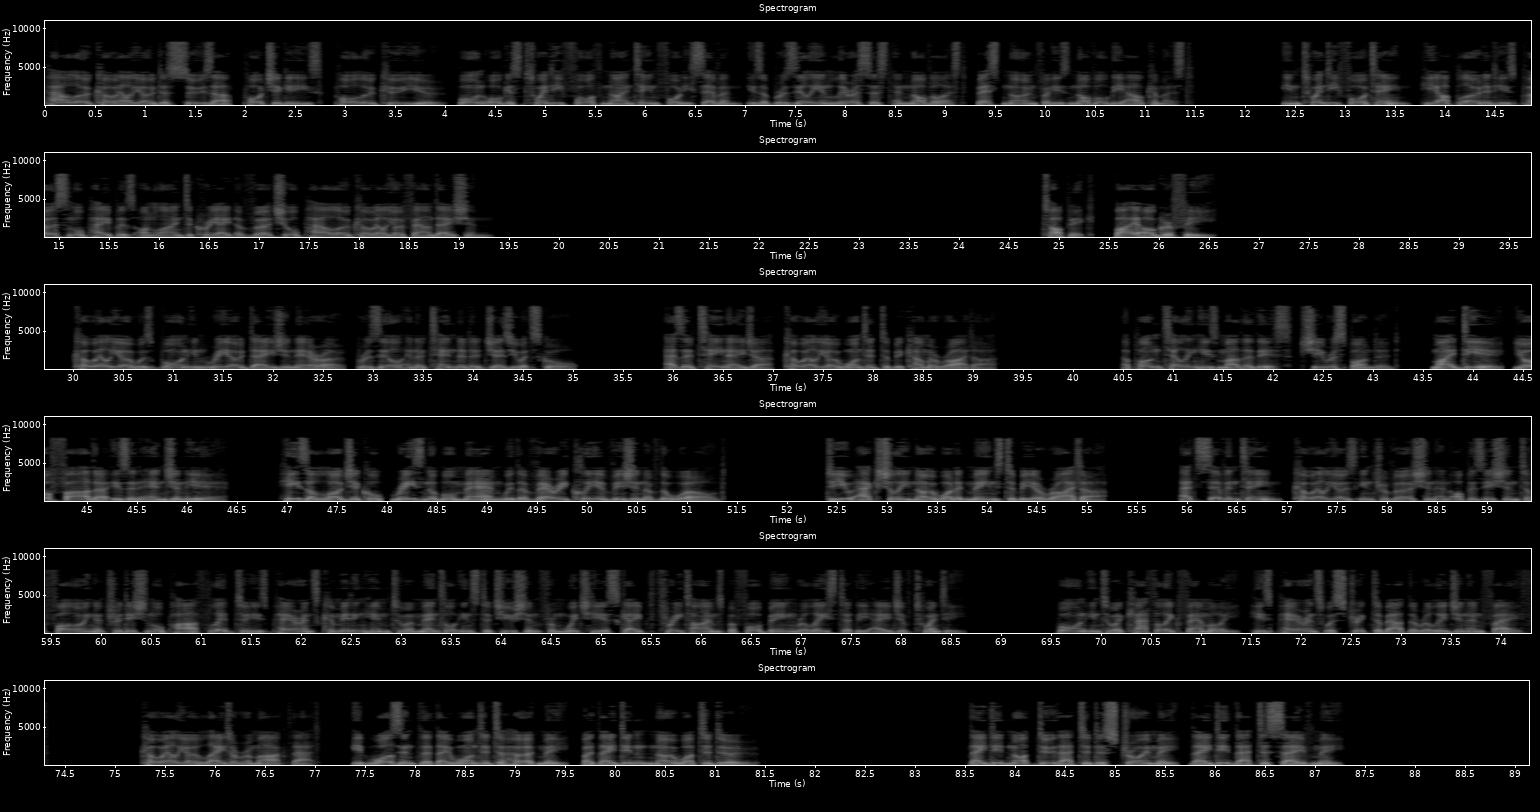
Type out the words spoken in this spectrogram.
Paulo Coelho de Souza, Portuguese, Paulo Coelho, born August 24, 1947 is a Brazilian lyricist and novelist, best known for his novel The Alchemist. In 2014, he uploaded his personal papers online to create a virtual Paulo Coelho Foundation. Biography Coelho was born in Rio de Janeiro, Brazil and attended a Jesuit school. As a teenager, Coelho wanted to become a writer. Upon telling his mother this, she responded, "'My dear, your father is an engineer. He's a logical, reasonable man with a very clear vision of the world. Do you actually know what it means to be a writer?' At 17, Coelho's introversion and opposition to following a traditional path led to his parents committing him to a mental institution from which he escaped three times before being released at the age of 20. Born into a Catholic family, his parents were strict about the religion and faith. Coelho later remarked that, "...it wasn't that they wanted to hurt me, but they didn't know what to do." They did not do that to destroy me, they did that to save me."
